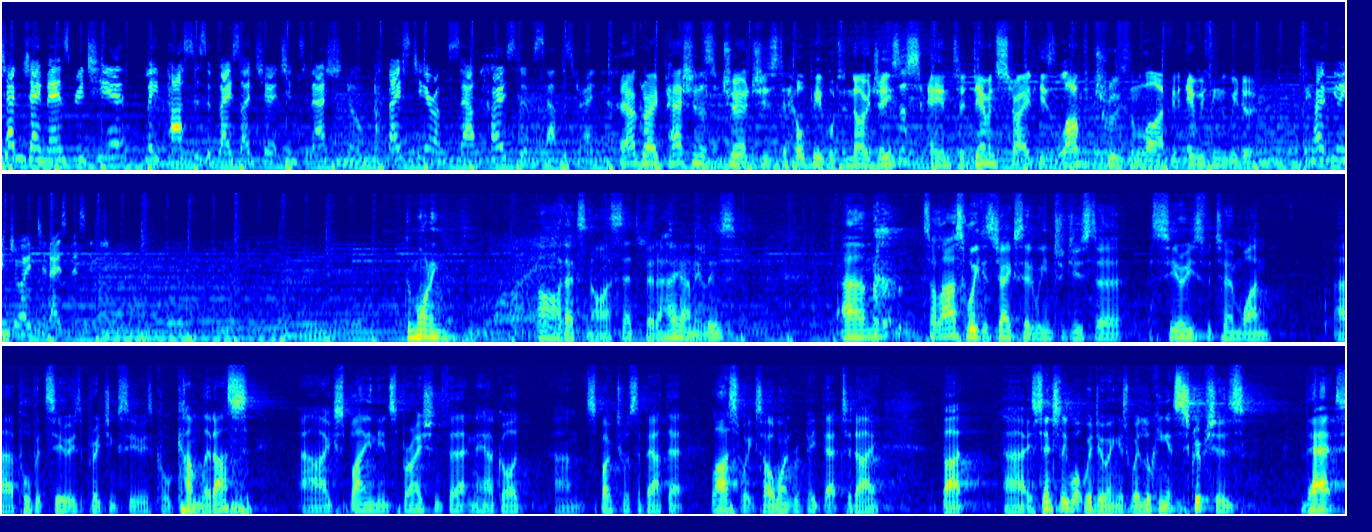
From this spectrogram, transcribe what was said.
Chad and Jay Mansbridge here, lead pastors of Bayside Church International, based here on the south coast of South Australia. Our great passion as a church is to help people to know Jesus and to demonstrate his love, truth, and life in everything that we do. We hope you enjoyed today's message. Good morning. Oh, that's nice. That's better. Hey, Auntie Liz. Um, so last week, as Jake said, we introduced a, a series for term one, uh, pulpit series, a preaching series called Come Let Us. Uh, I explained the inspiration for that and how God um, spoke to us about that last week, so I won't repeat that today. But uh, essentially, what we're doing is we're looking at scriptures that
